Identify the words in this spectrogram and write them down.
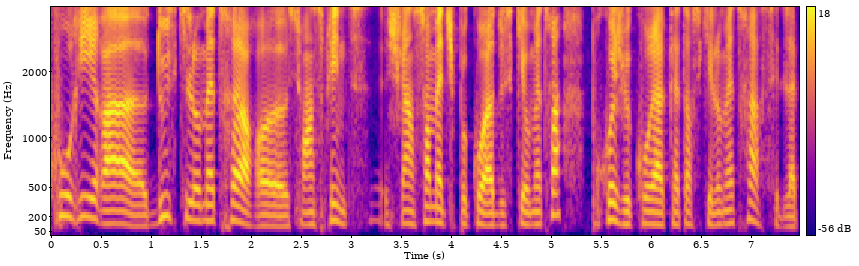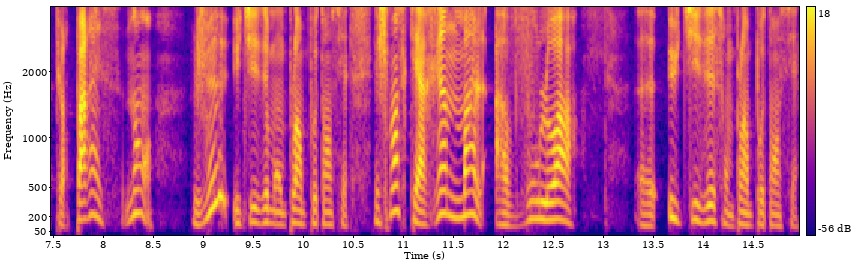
courir à 12 km euh, sur un sprint, je fais un 100 mètres, je peux courir à 12 km heure, pourquoi je veux courir à 14 km heure? C'est de la pure paresse. Non, je veux utiliser mon plein potentiel. Et je pense qu'il n'y a rien de mal à vouloir euh, utiliser son plein potentiel.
